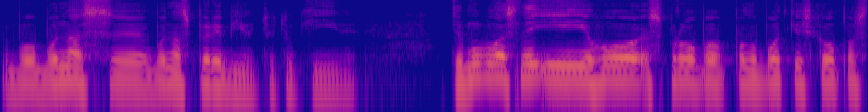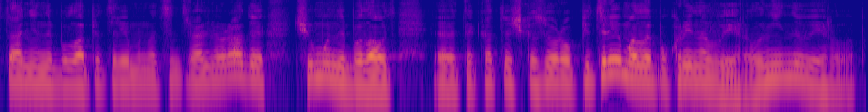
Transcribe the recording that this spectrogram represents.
бо, бо, нас, е, бо нас переб'ють тут у Києві. Тому, власне, і його спроба Полуботківського повстання не була підтримана Центральною Радою. Чому не була? От е, така точка зору підтримали б, Україна виграла. Ні, не виграла б.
